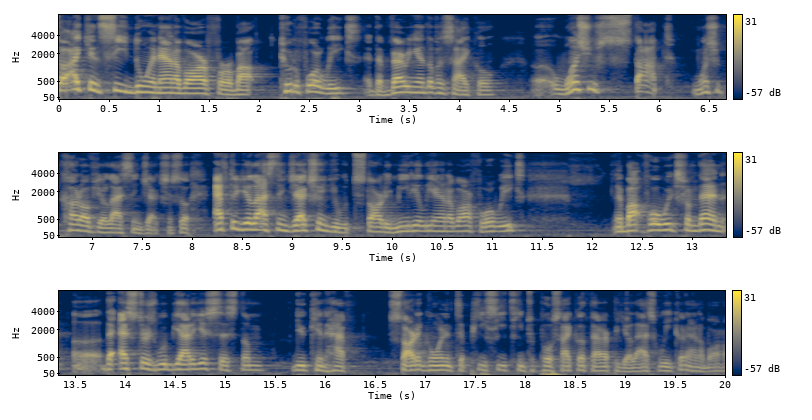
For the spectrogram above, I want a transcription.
So I can see doing Anavar for about two to four weeks at the very end of a cycle. Uh, once you stopped, once you cut off your last injection. So after your last injection, you would start immediately Anavar four weeks. About four weeks from then, uh, the esters would be out of your system. You can have started going into PCT, into post cycle therapy, your last week on Anavar.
